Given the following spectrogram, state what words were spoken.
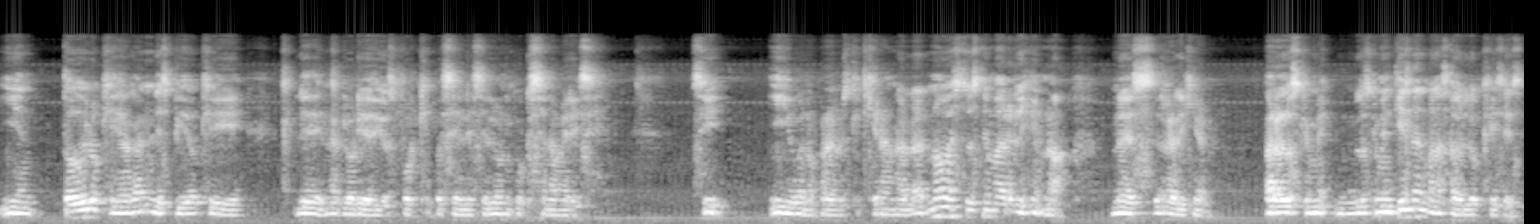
Y en todo lo que hagan les pido que le den la gloria a Dios porque pues Él es el único que se la merece, ¿sí? Y bueno, para los que quieran hablar, no, esto es tema de religión, no, no es religión. Para los que me, los que me entiendan van a saber lo que es eso.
